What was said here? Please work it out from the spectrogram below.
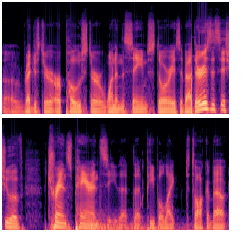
uh, register or post or one and the same stories about. There is this issue of transparency that, that people like to talk about.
